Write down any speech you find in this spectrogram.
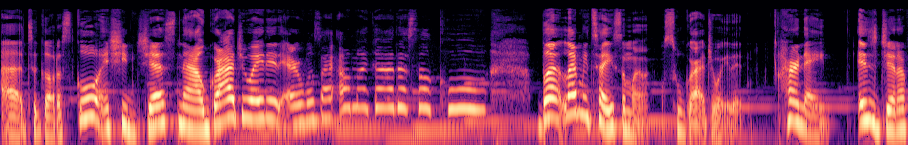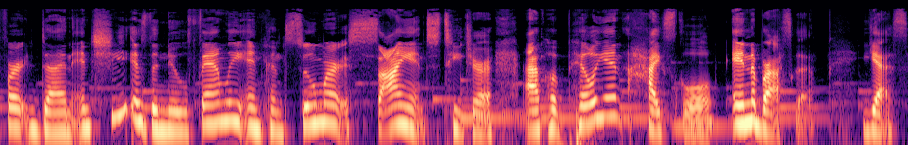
uh, to go to school, and she just now graduated. Everyone's like, oh my God, that's so cool. But let me tell you someone else who graduated. Her name is Jennifer Dunn, and she is the new family and consumer science teacher at Papillion High School in Nebraska. Yes,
